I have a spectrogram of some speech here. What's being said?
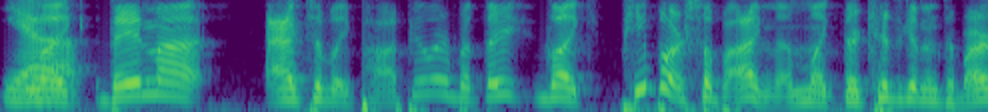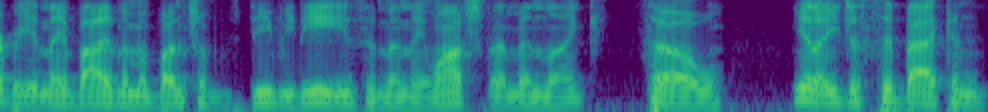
Yeah. Like they're not actively popular, but they like people are still buying them. Like their kids get into Barbie and they buy them a bunch of DVDs and then they watch them and like so you know you just sit back and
